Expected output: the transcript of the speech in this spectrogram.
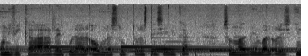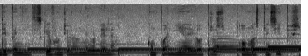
unificada, regular o una estructura específica, son más bien valores independientes que funcionan mejor de la compañía de otros o más principios.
